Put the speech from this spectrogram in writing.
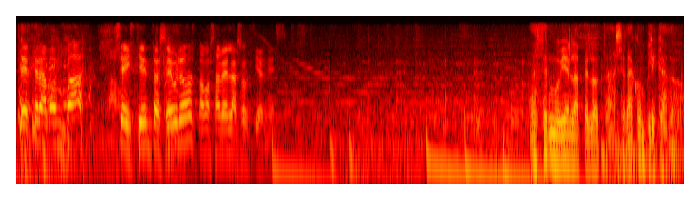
Tercera bomba, 600 euros. Vamos a ver las opciones. Hacen muy bien la pelota, será complicado.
